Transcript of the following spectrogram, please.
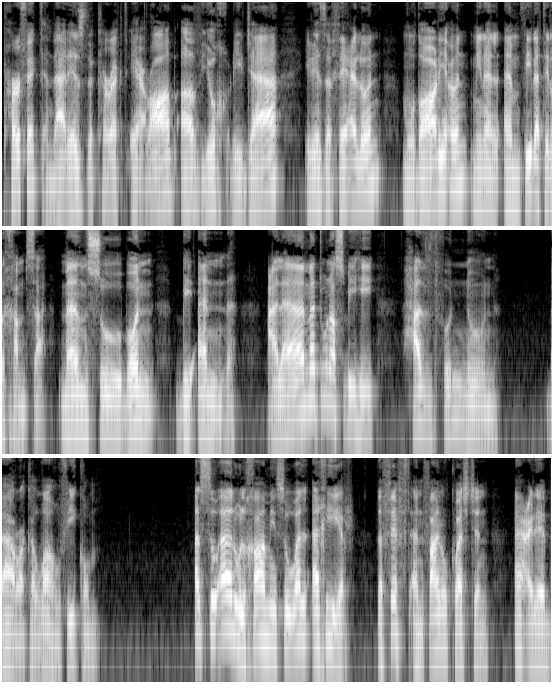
perfect, and that is the correct i'rab of yukhrija. It is a fi'lun mudari'un min al-amthilat al-khamsa. منصوب بأن علامة نصبه حذف النون. بارك الله فيكم. السؤال الخامس والأخير The fifth and final question. أعرب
